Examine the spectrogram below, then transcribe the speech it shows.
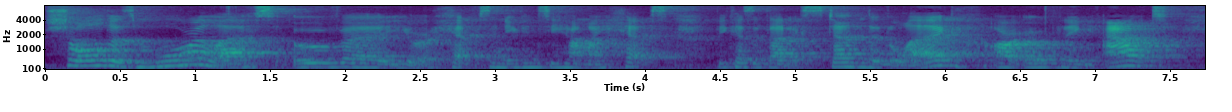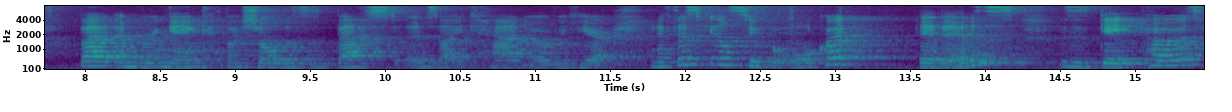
Shoulders more or less over your hips, and you can see how my hips, because of that extended leg, are opening out but I'm bringing my shoulders as best as I can over here. And if this feels super awkward, it is. This is gate pose.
